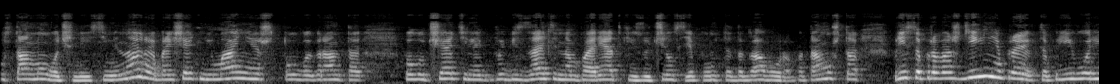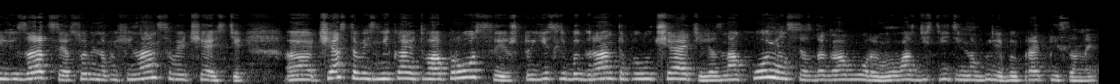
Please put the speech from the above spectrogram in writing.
установочные семинары, обращать внимание, чтобы грантополучатель в обязательном порядке изучил все пункты договора, потому что при сопровождении проекта, при его реализации, особенно по финансовой части, э, часто возникают вопросы, что если бы грантополучатель ознакомился с договором, у вас действительно были бы прописаны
